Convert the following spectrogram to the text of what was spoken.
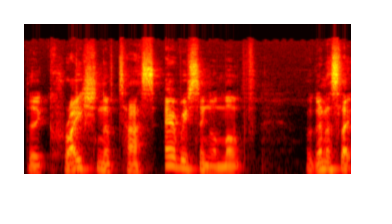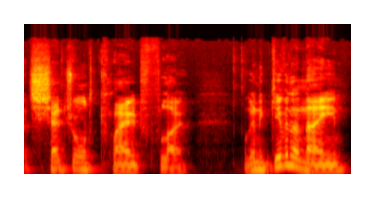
the creation of tasks every single month, we're going to select Scheduled Cloud Flow. We're going to give it a name.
